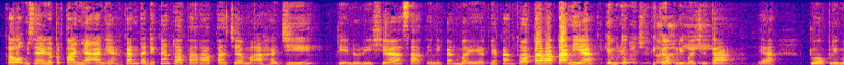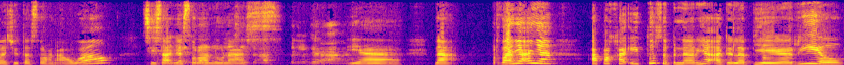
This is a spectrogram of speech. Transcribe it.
kalau misalnya ada pertanyaan ya, kan tadi kan rata-rata jamaah haji di Indonesia saat ini kan bayarnya kan rata-rata nih ya 35 untuk juta 35 tadi. juta ya. 25 juta setoran awal, sisanya dilunasi lunas. Ya. Nah, pertanyaannya, apakah itu sebenarnya adalah biaya real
